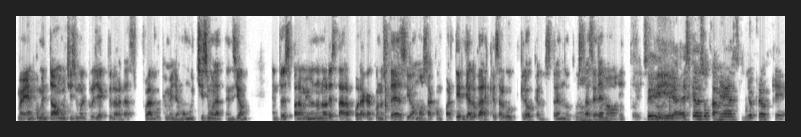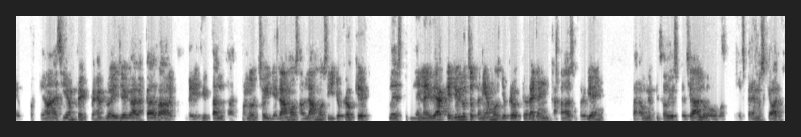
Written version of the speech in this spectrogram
me habían comentado muchísimo el proyecto y la verdad fue algo que me llamó muchísimo la atención. Entonces, para mí un honor estar por acá con ustedes y vamos a compartir, dialogar, que es algo que creo que a los tres nos gusta hacer. Un tema bonito. Sí, es que eso también es, yo creo que, porque siempre, por ejemplo, él llega a la casa de visita al, con Lucho y llegamos, hablamos y yo creo que pues, en la idea que yo y Lucho teníamos, yo creo que ahora hayan encajado súper bien para un episodio especial o esperemos que varios.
